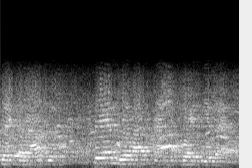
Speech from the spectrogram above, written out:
stick around, just stand, relax, and enjoy the event.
